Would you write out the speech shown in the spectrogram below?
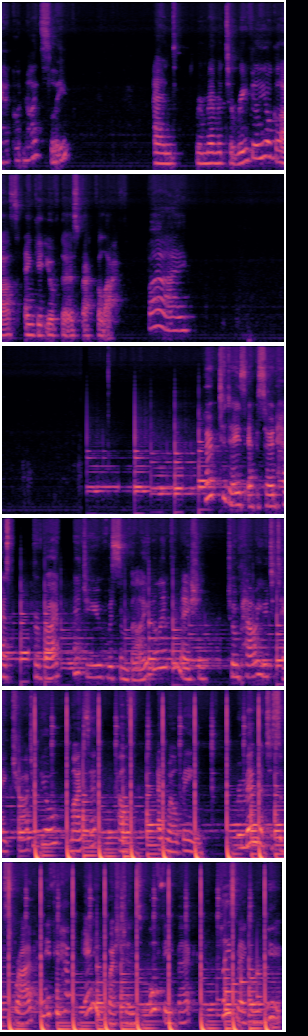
Get a good night's sleep. And remember to refill your glass and get your thirst back for life. Bye. Hope today's episode has provided you with some valuable information to empower you to take charge of your mindset, health, and well being. Remember to subscribe, and if you have any questions or feedback, please make a review.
